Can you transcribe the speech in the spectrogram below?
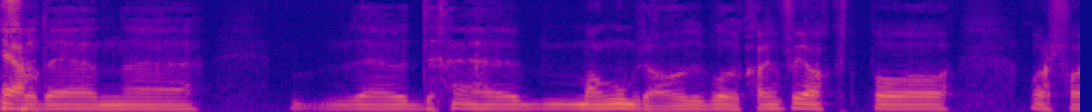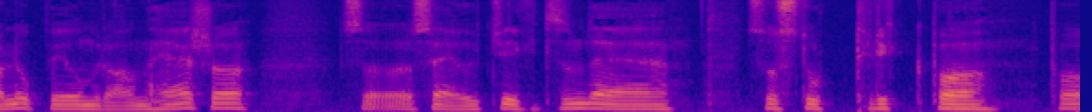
Ja. Så det er en eh, det er, jo- det er mange områder du både kan få jakt på, i hvert fall oppe i områdene her, så, så, så er det jo ikke virket som det er så stort trykk på, på,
